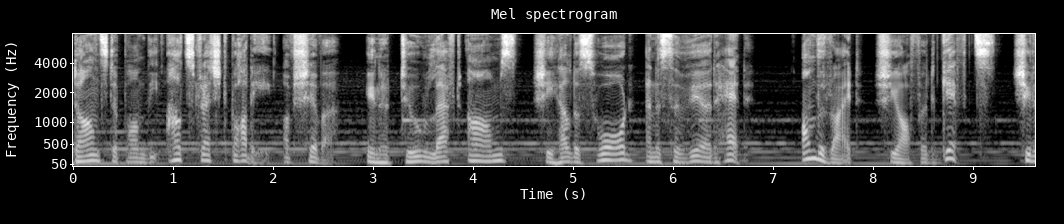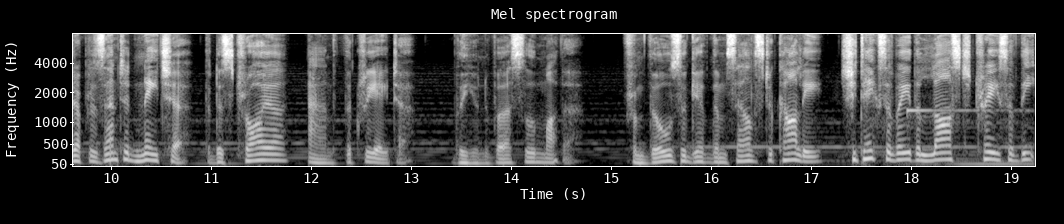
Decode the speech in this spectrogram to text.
danced upon the outstretched body of Shiva. In her two left arms, she held a sword and a severed head. On the right, she offered gifts. She represented nature, the destroyer and the creator, the universal mother. From those who give themselves to Kali, she takes away the last trace of the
